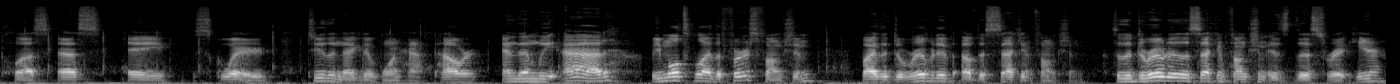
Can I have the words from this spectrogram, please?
plus SA squared to the negative 1 half power. And then we add, we multiply the first function by the derivative of the second function. So the derivative of the second function is this right here.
